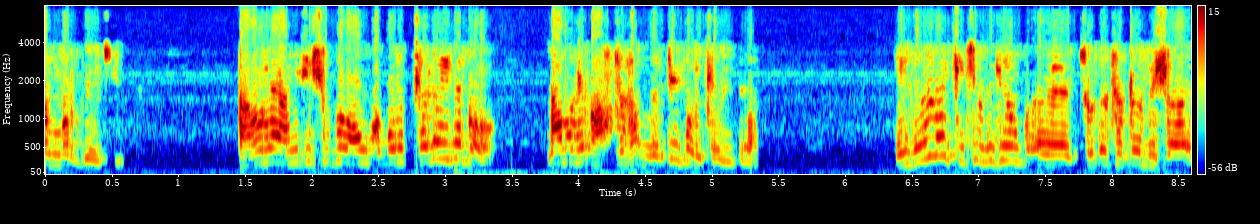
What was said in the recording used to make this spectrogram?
নম্বর পেয়েছি তাহলে আমি কি শুধু অঙ্ক পরীক্ষাটাই দেবো? না আমাকে পাঁচটা সাবজেক্টই পরীক্ষা দিতে হবে। এই ধরনের কিছু কিছু ছোট ছোট বিষয়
